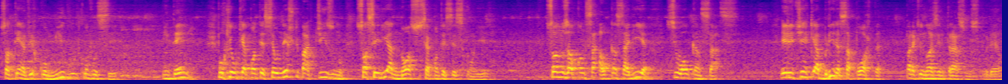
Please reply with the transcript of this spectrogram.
Só tem a ver comigo e com você. Entende? Porque o que aconteceu neste batismo só seria nosso se acontecesse com ele. Só nos alcança, alcançaria se o alcançasse. Ele tinha que abrir essa porta para que nós entrássemos por ela.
